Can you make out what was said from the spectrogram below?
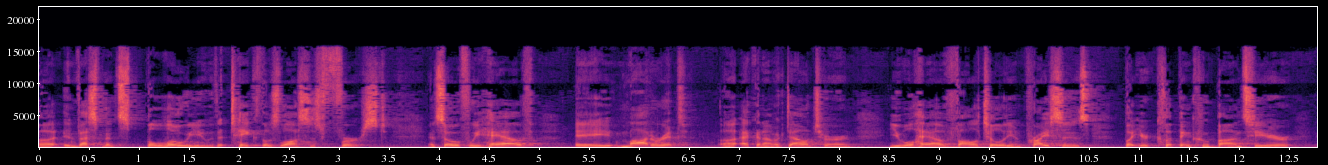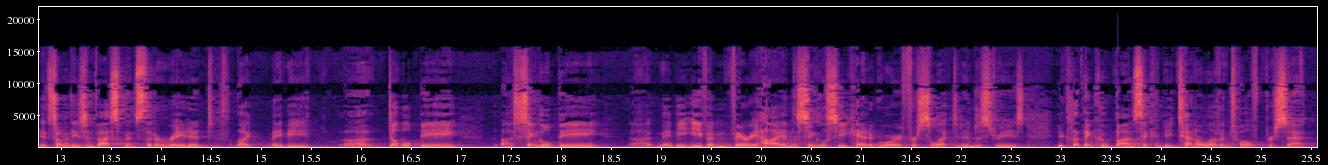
uh, investments below you that take those losses first. And so if we have a moderate uh, economic downturn, you will have volatility in prices, but you're clipping coupons here in some of these investments that are rated like maybe uh, double B, uh, single B, uh, maybe even very high in the single C category for selected industries, you're clipping coupons that can be 10, 11, 12%.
